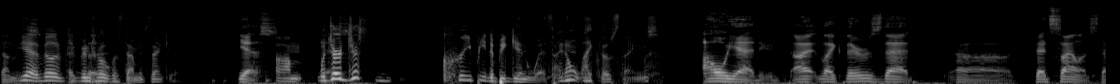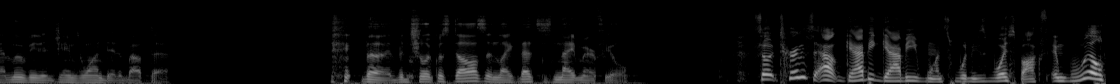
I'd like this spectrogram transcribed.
dummies. yeah, village like the- ventriloquist dummies. Thank you. Yes. Um, which are just creepy to begin with. I don't like those things. Oh yeah, dude. I like there's that uh Dead Silence, that movie that James Wan did about the the ventriloquist dolls and like that's nightmare fuel. So it turns out Gabby Gabby wants Woody's voice box and will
